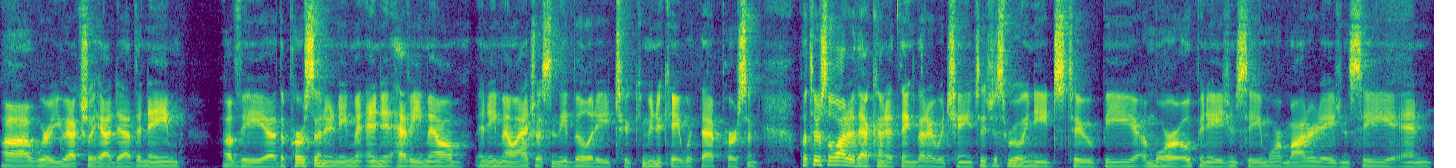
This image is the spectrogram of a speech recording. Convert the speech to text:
uh, where you actually had to have the name of the uh, the person and email and have email an email address and the ability to communicate with that person. But there's a lot of that kind of thing that I would change. It just really needs to be a more open agency, more modern agency, and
